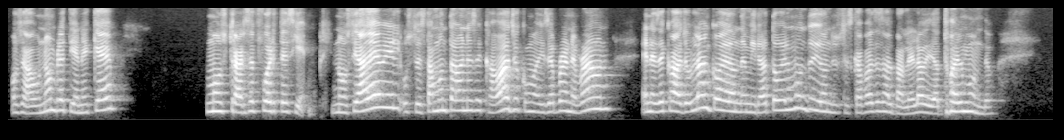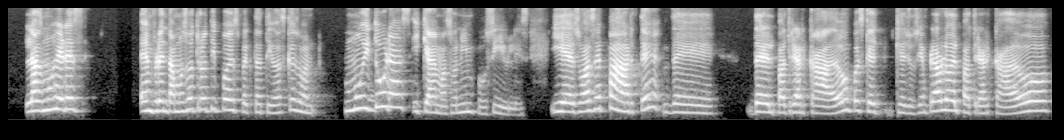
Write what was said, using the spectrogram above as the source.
O sea, un hombre tiene que mostrarse fuerte siempre. No sea débil, usted está montado en ese caballo, como dice Brené Brown, en ese caballo blanco de donde mira a todo el mundo y donde usted es capaz de salvarle la vida a todo el mundo. Las mujeres enfrentamos otro tipo de expectativas que son muy duras y que además son imposibles. Y eso hace parte de, del patriarcado, pues que, que yo siempre hablo del patriarcado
